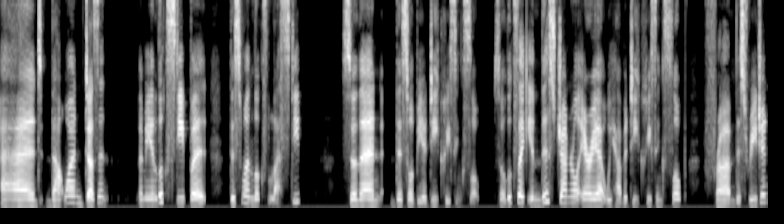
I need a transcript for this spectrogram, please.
And that one doesn't I mean, it looks steep, but this one looks less steep. So then this will be a decreasing slope. So it looks like in this general area, we have a decreasing slope from this region,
